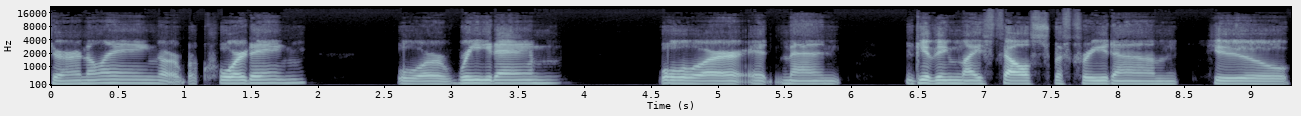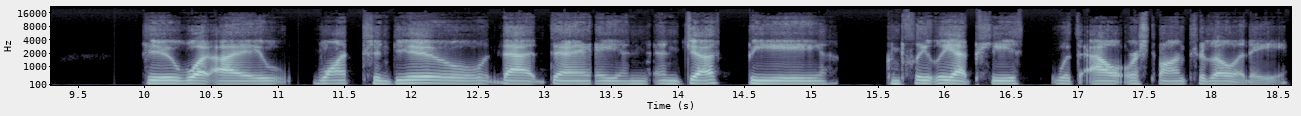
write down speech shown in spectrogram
journaling or recording or reading, or it meant giving myself the freedom to do what I want to do that day and, and just be completely at peace without responsibility.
